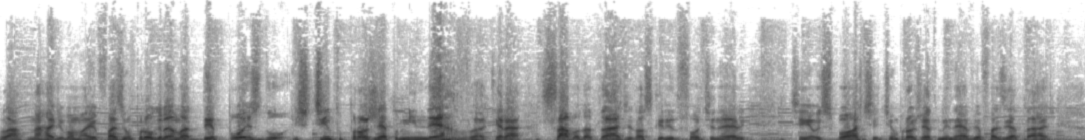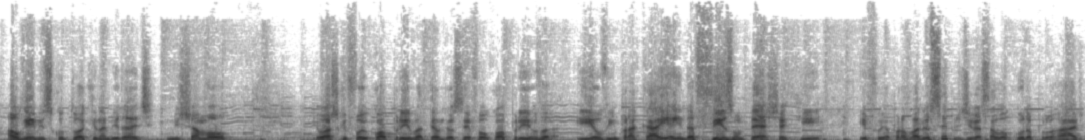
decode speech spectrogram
lá na Rádio Ibamar. Eu fazia um programa depois do extinto projeto Minerva, que era sábado à tarde, nosso querido Fontinelli tinha o esporte, tinha um projeto Minerva e eu fazia à tarde. Alguém me escutou aqui na Mirante, me chamou. Eu acho que foi o Copriva, até onde eu sei foi o Copriva, e eu vim para cá e ainda fiz um teste aqui e fui aprovado. Eu sempre tive essa loucura pro rádio.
